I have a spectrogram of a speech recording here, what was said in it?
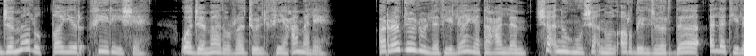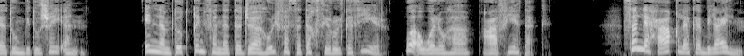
جمال الطير في ريشه وجمال الرجل في عمله. الرجل الذي لا يتعلم شأنه شأن الأرض الجرداء التي لا تنبت شيئا. إن لم تتقن فن التجاهل فستخسر الكثير وأولها عافيتك. سلح عقلك بالعلم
